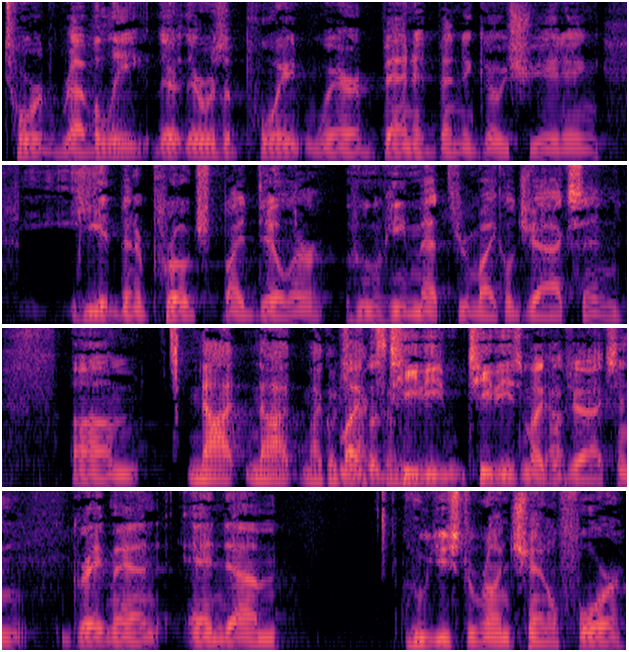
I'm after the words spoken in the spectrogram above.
toward Reveille. There, there was a point where Ben had been negotiating. He had been approached by Diller, who he met through Michael Jackson. Um, not not Michael Jackson. Michael TV TV's Michael Yeah. Jackson, great man, and um, who used to run Channel Four,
